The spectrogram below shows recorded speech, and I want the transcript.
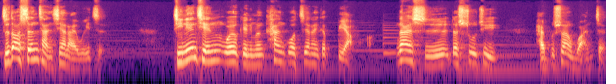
直到生产下来为止。几年前我有给你们看过这样一个表那时的数据还不算完整，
